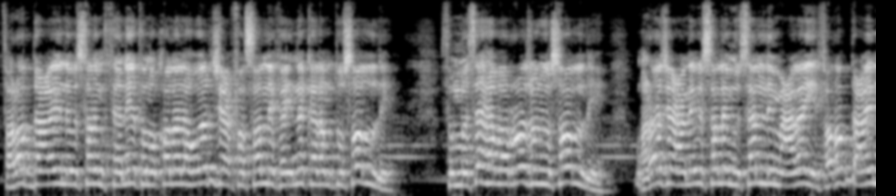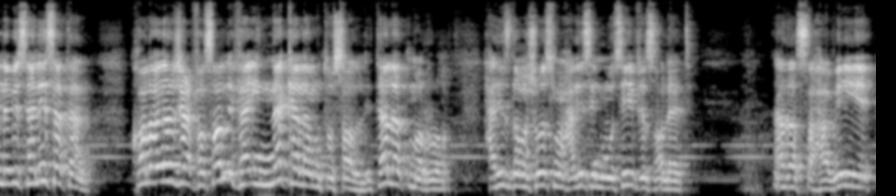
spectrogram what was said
فرد عليه النبي صلى الله عليه وسلم ثانية وقال له ارجع فصلي فإنك لم تصلي. ثم ذهب الرجل يصلي ورجع النبي صلى الله عليه وسلم يسلم عليه. فرد عليه النبي ثالثة قال ارجع فصلي فإنك لم تصلي. ثلاث مرات. حديث ده مشهور اسمه حديث المسيء في صلاته. هذا الصحابي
